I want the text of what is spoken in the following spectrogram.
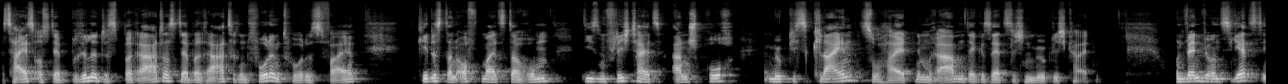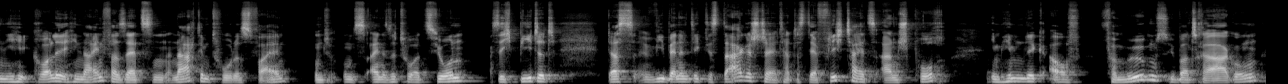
Das heißt, aus der Brille des Beraters, der Beraterin vor dem Todesfall, geht es dann oftmals darum, diesen Pflichtheitsanspruch möglichst klein zu halten im Rahmen der gesetzlichen Möglichkeiten. Und wenn wir uns jetzt in die Rolle hineinversetzen nach dem Todesfall und uns eine Situation sich bietet, dass, wie Benedikt es dargestellt hat, dass der Pflichtheitsanspruch im Hinblick auf Vermögensübertragung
